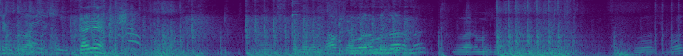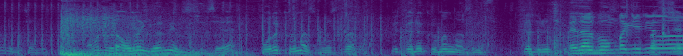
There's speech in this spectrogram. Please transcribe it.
Çık buradan çık. Gel gel. Help! Abi duvarımız var mı? Duvarımız var. var, var da bir tane. Ama burada oradan görmüyor bizi kimse ya. Orada kurmaz. Burası da bir öne kurman lazım. Biraz öne çıkıp Beyler kurman lazım. bomba geliyor. Basacak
